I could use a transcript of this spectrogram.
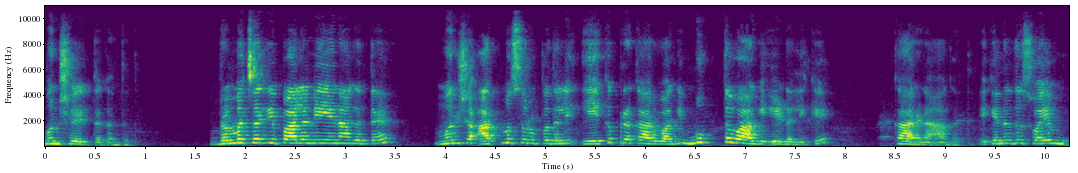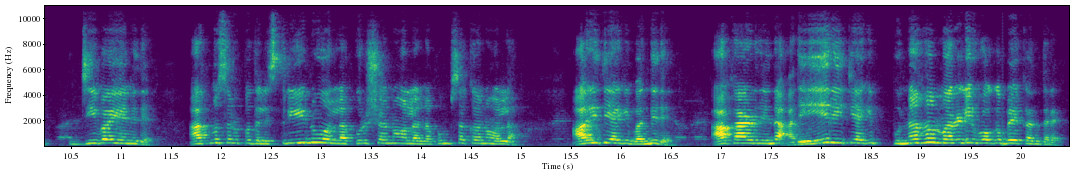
ಮನುಷ್ಯ ಇರ್ತಕ್ಕಂಥದ್ದು. ಬ್ರಹ್ಮಚರ್ಯ ಪಾಲನೆ ಏನಾಗುತ್ತೆ? ಮನುಷ್ಯ ಆತ್ಮಸ್ವರೂಪದಲ್ಲಿ ಏಕಪ್ರಕಾರವಾಗಿ ಮುಕ್ತವಾಗಿ ಇಡಲಿಕ್ಕೆ ಕಾರಣ ಆಗುತ್ತೆ. ಏಕೆಂದ್ರೆ ಅದು ಸ್ವಯಂ ಜೀವ ಏನಿದೆ? ಆತ್ಮಸ್ವರೂಪದಲ್ಲಿ ಸ್ತ್ರೀನೂ ಅಲ್ಲ, ಪುರುಷನೂ ಅಲ್ಲ, ನಪುಂಸಕನೂ ಅಲ್ಲ. ಆ ರೀತಿಯಾಗಿ ಬಂದಿದೆ. ಆ ಕಾರಣದಿಂದ ಅದೇ ರೀತಿಯಾಗಿ ಪುನಃ ಮರಳಿ ಹೋಗಬೇಕಂದ್ರೆ,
